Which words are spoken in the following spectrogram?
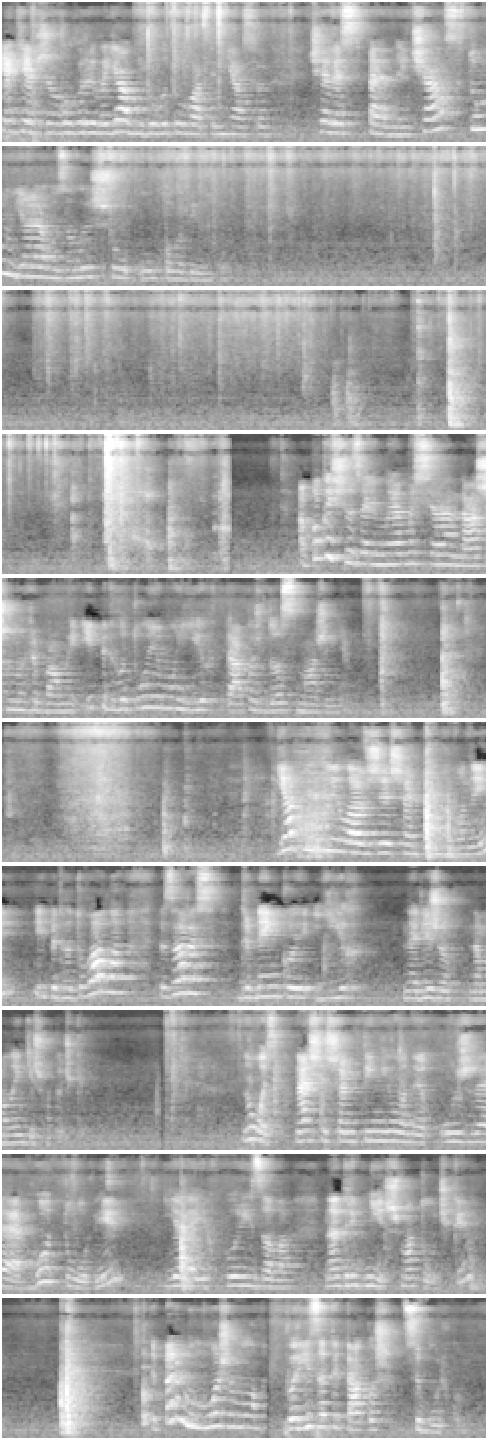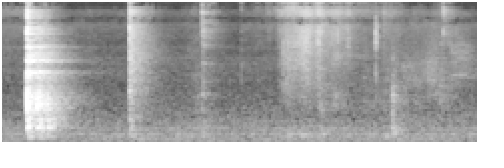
Як я вже говорила, я буду готувати м'ясо через певний час, тому я його залишу у холодильнику. Що займемося нашими грибами і підготуємо їх також до смаження. Я помила вже шампіньйони і підготувала. Зараз дрібненько їх наріжу на маленькі шматочки. Ну ось, наші шампіньйони вже готові. Я їх порізала на дрібні шматочки. Тепер ми можемо порізати також цибульку.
